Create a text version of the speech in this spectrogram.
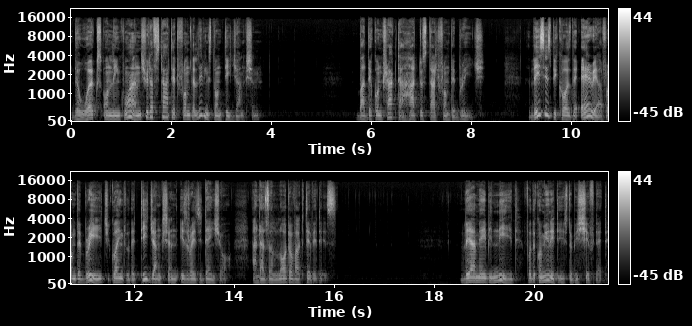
The works on Link 1 should have started from the Livingstone T junction. But the contractor had to start from the bridge. This is because the area from the bridge going to the T junction is residential and has a lot of activities. There may be need for the communities to be shifted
